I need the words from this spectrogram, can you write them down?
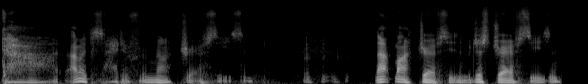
God, I'm excited for mock draft season. Not mock draft season, but just draft season.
